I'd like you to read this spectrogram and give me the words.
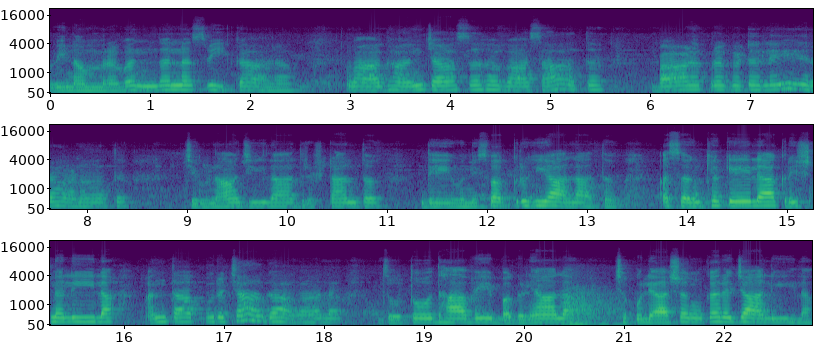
विनम्र वंदन स्वीकारा वाघांच्या सहवासात बाळ प्रगटले राणात। चिमणाजीला दृष्टांत देवनी स्वगृही आलात। असंख्य केल्या कृष्णलीला अंतापूरच्या गावाला। जो तो धावे बघण्याला छकुल्या शंकर जालीला।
